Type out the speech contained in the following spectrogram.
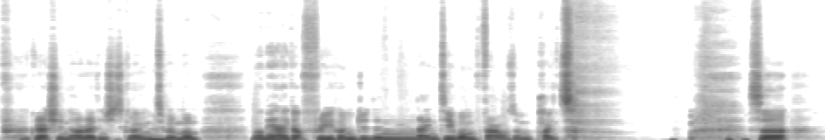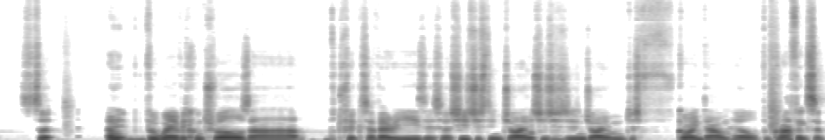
progression already, and she's going to hmm. her mum. Mummy, I got three hundred and ninety-one thousand points. so, so, and it, the way the controls are, the tricks are very easy. So she's just enjoying. She's just enjoying just going downhill. The graphics are,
